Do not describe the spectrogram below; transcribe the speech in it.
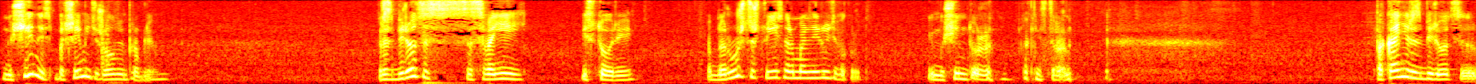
мужчины с большими тяжелыми проблемами. Разберется со своей историей, обнаружится, что есть нормальные люди вокруг. И мужчин тоже, как ни странно. Пока не разберется,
